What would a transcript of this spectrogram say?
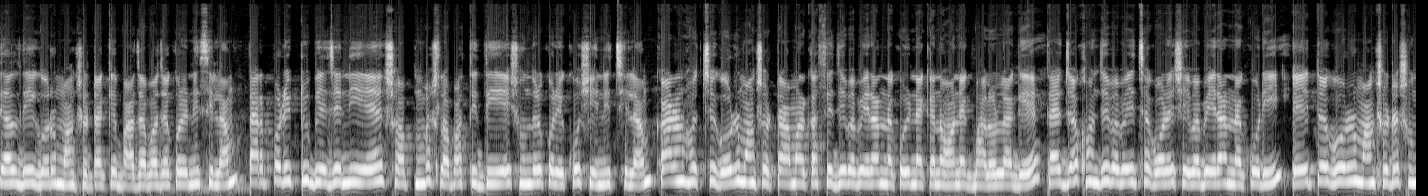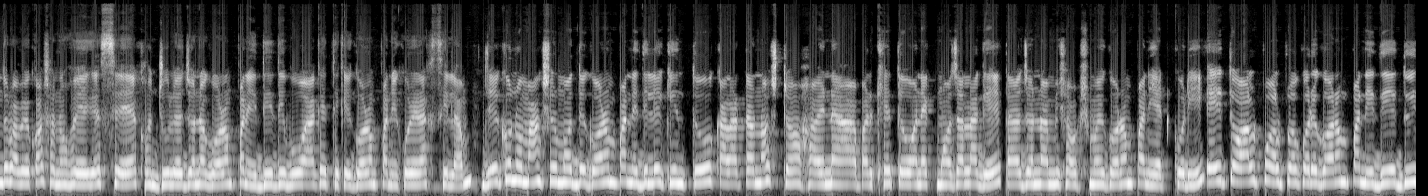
তেল দিয়ে গরুর মাংসটাকে ভাজা ভাজা করে নিছিলাম। তারপর একটু ভেজে নিয়ে সব মশলাপাতি দিয়ে সুন্দর করে কষিয়ে নিচ্ছিলাম। কারণ হচ্ছে গরুর মাংসটা আমার কাছে যেভাবে রান্না করি না কেন অনেক ভালো লাগে। তাই যখন যেভাবে ইচ্ছা করে সেভাবে রান্না করি। এই তো গরুর মাংসটা সুন্দরভাবে কষানো হয়ে গেছে। এখন ঝুলের জন্য গরম পানি দিয়ে দিব। আগে থেকে গরম পানি করে রাখছিলাম। যে কোনো মাংসের মধ্যে গরম পানি দিলে কিন্তু কালারটা নষ্ট হয় না, আবার খেতেও অনেক মজা লাগে। তার জন্য আমি সবসময় গরম পানি অ্যাড করি। এই তো অল্প অল্প করে গরম পানি দিয়ে দুই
